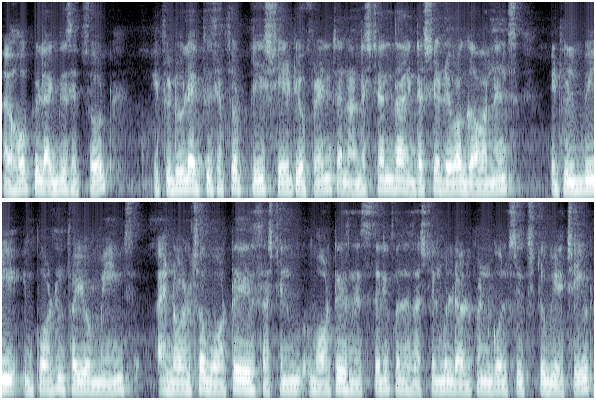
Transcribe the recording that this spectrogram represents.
I hope you like this episode. If you do like this episode, please share it to your friends and understand the interstate river governance. It will be important for your mains and also water is sustainable. Water is necessary for the Sustainable Development Goal 6 to be achieved.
